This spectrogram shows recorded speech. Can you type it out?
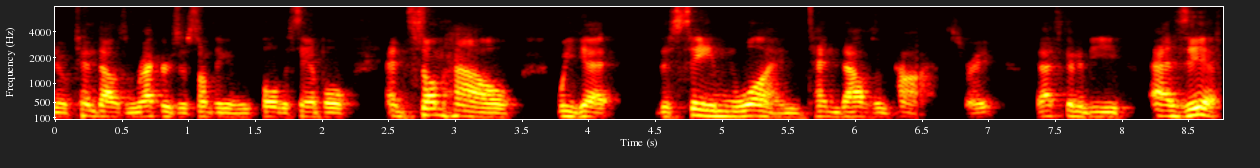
you know, 10,000 records or something and we pull the sample and somehow we get the same one 10,000 times, right? That's going to be as if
